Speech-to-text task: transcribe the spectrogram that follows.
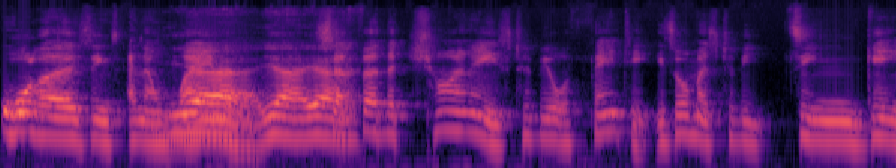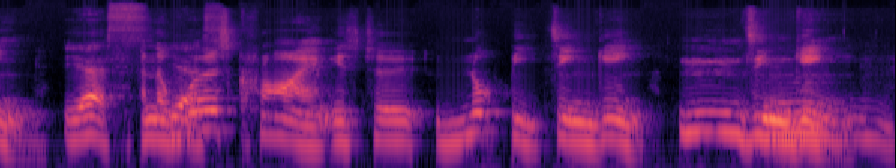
all of those things and then way Yeah, more. yeah, yeah. So for the Chinese to be authentic is almost to be jingging. Yes. And the yes. worst crime is to not be jingging, mm, jingging.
